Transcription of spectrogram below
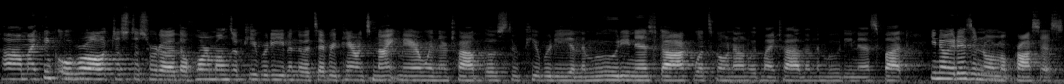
Um, I think overall, just to sort of the hormones of puberty, even though it's every parent's nightmare when their child goes through puberty and the moodiness, doc, what's going on with my child and the moodiness. But, you know, it is a normal process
